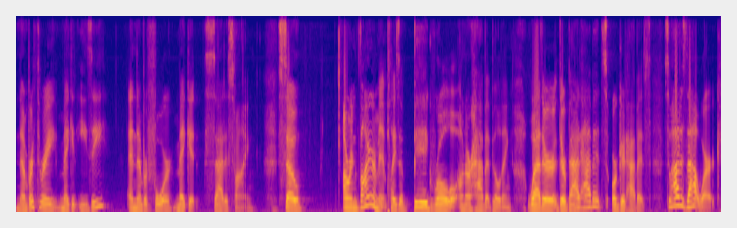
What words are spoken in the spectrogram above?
Number three, make it easy. And number four, make it satisfying. So, our environment plays a big role on our habit building, whether they're bad habits or good habits. So, how does that work?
